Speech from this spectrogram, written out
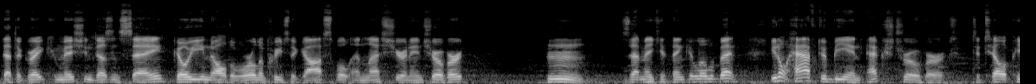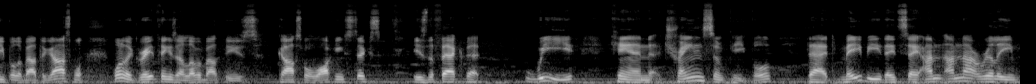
that the Great Commission doesn't say, Go ye into all the world and preach the gospel unless you're an introvert? Hmm. Does that make you think a little bit? You don't have to be an extrovert to tell people about the gospel. One of the great things I love about these gospel walking sticks is the fact that we can train some people that maybe they'd say, I'm, I'm not really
